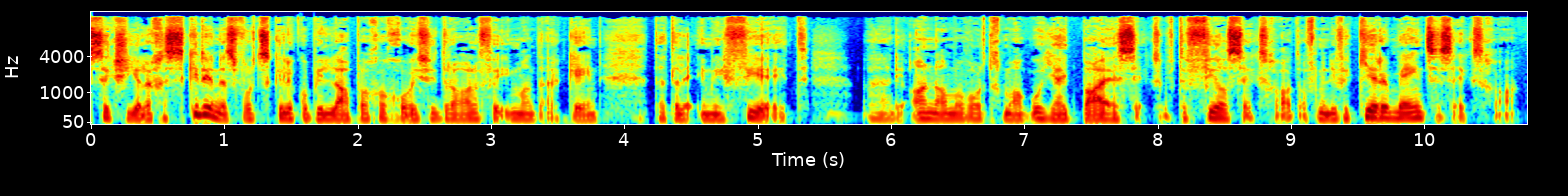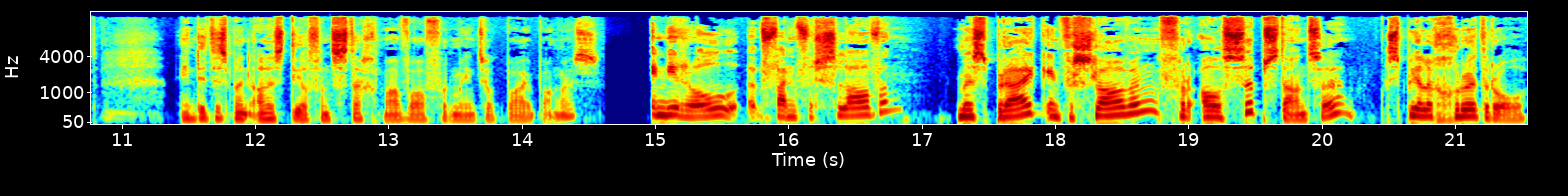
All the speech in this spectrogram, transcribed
seksuele geskiedenis word skielik op die lappe gegooi sodra hulle vir iemand erken dat hulle HIV het. Uh, die aanname word gemaak o, jy het baie seks of te veel seks gehad of met die verkeerde mense seks gehad. En dit is men alles deel van stigma waarvoor mense ook baie bang is. En die rol van verslawing? Misbruik en verslawing, veral substansie, speel 'n groot rol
